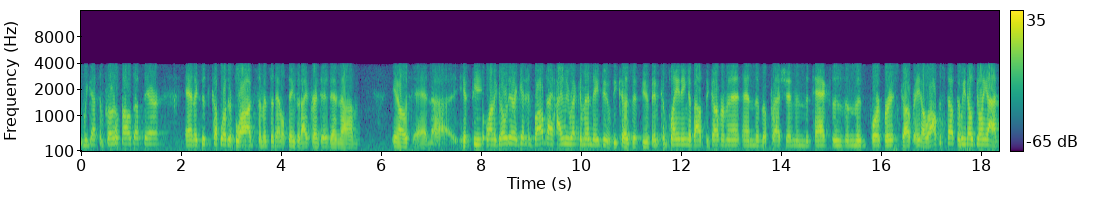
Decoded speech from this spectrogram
we got some protocols up there, and just a couple other blogs, some incidental things that I printed, and um, you know, and uh, if people want to go there and get involved, I highly recommend they do because if you've been complaining about the government and the oppression and the taxes and the corporate government, you know, all the stuff that we know is going on,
